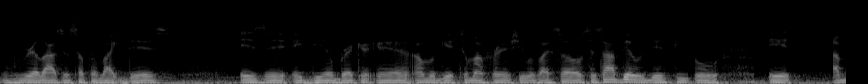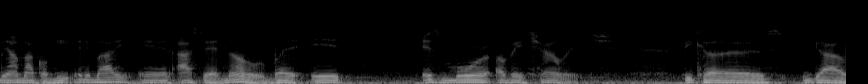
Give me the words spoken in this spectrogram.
realizing something like this is it a deal breaker. And I'm gonna get to my friend. She was like, so since I've been with these people, it I mean, I'm not gonna meet anybody, and I said no, but it is more of a challenge because you got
